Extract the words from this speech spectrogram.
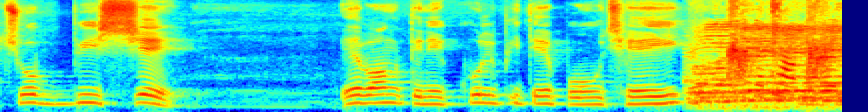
চব্বিশে। এবং তিনি কুলপিতে পৌঁছেই তারপর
